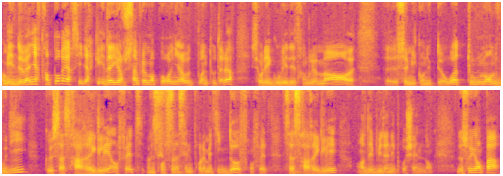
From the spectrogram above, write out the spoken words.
mais de manière temporaire. C'est-à-dire que, d'ailleurs, simplement pour revenir à votre point de tout à l'heure, sur les goulets d'étranglement, euh, semi-conducteurs ou autre, tout le monde vous dit que ça sera réglé, en fait. Ça, c'est une problématique d'offre, en fait. Ça sera réglé en début d'année prochaine. Donc, ne soyons pas.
